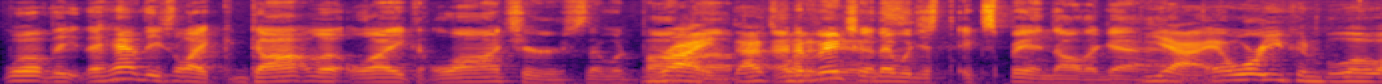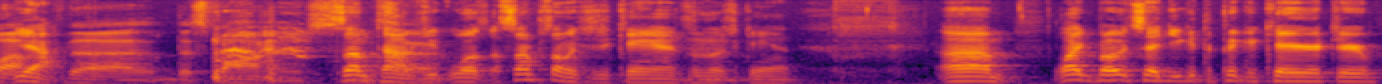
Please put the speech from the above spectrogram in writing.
well, they, they have these like gauntlet like launchers that would pop Right, up, that's and eventually they would just expend all the guys. Yeah, or you can blow up Yeah. the the spawners. Sometimes So- you well, sometimes you can, sometimes you can't. Um, like Bodo said, you get to pick a character.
